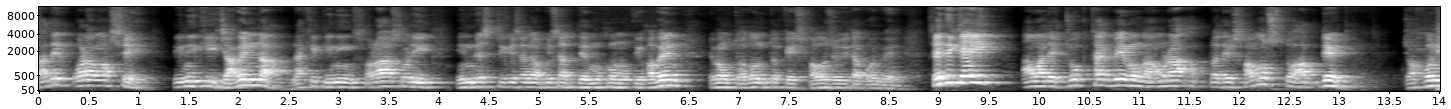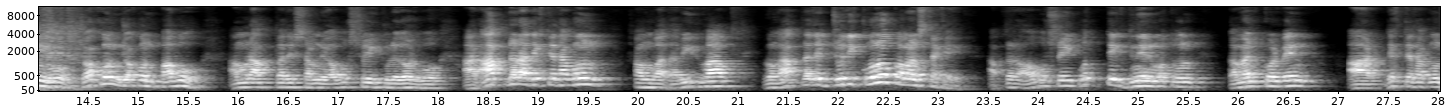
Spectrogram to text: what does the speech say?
তাদের পরামর্শে তিনি কি যাবেন না? নাকি তিনি সরাসরি ইনভেস্টিগেশন অফিসারদের মুখোমুখি হবেন এবং তদন্তকে সহযোগিতা করবেন? সেদিকেই আমাদের চোখ থাকবে এবং আমরা আপনাদের সমস্ত আপডেট যখনই হোক, যখন যখন পাবো, আমরা আপনাদের সামনে অবশ্যই তুলে ধরবো। আর আপনারা দেখতে থাকুন সংবাদ আবির্ভাব এবং আপনাদের যদি কোনো কমেন্টস থাকে, আপনারা অবশ্যই প্রত্যেক দিনের মতন কমেন্ট করবেন। আর দেখতে থাকুন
